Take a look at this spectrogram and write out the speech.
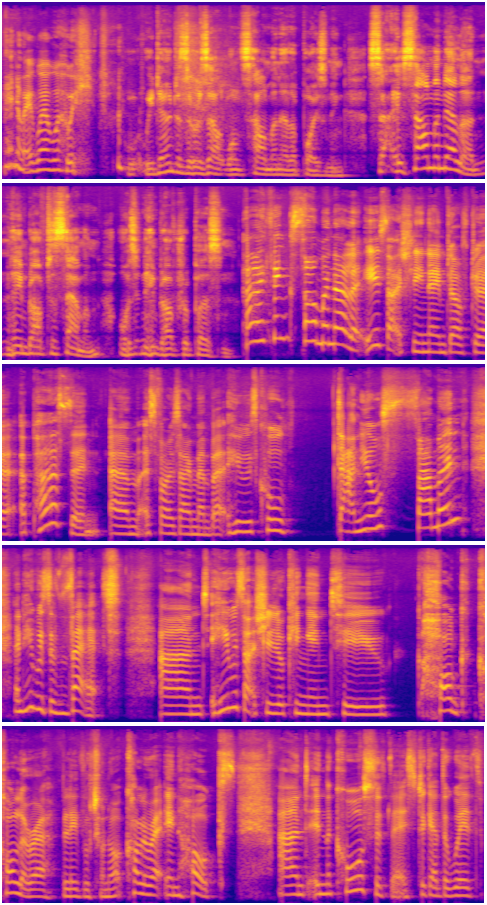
Anyway, where were we? we don't, as a result, want salmonella poisoning. Sa- is salmonella named after salmon, or is it named after a person? I think salmonella is actually named after a person, um, as far as I remember, who was called Daniel Salmon, and he was a vet, and he was actually looking into hog cholera, believe it or not, cholera in hogs. And in the course of this, together with,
